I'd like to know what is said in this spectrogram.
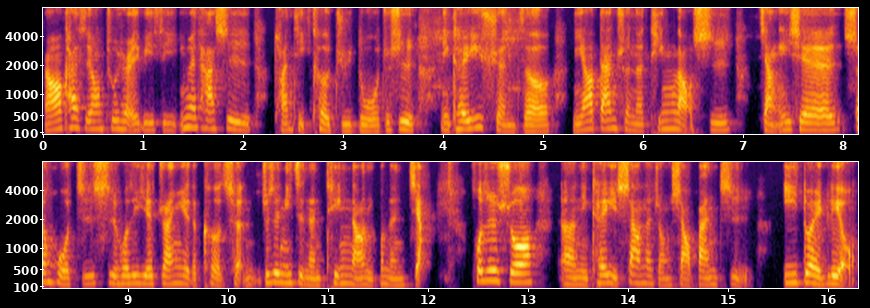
然后开始用 Tutor ABC，因为它是团体课居多，就是你可以选择你要单纯的听老师讲一些生活知识或者一些专业的课程，就是你只能听，然后你不能讲，或者是说，呃，你可以上那种小班制一对六。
